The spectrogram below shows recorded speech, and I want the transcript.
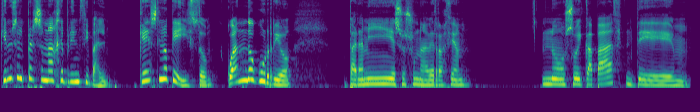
¿quién es el personaje principal? ¿Qué es lo que hizo? ¿Cuándo ocurrió? Para mí eso es una aberración. No soy capaz de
